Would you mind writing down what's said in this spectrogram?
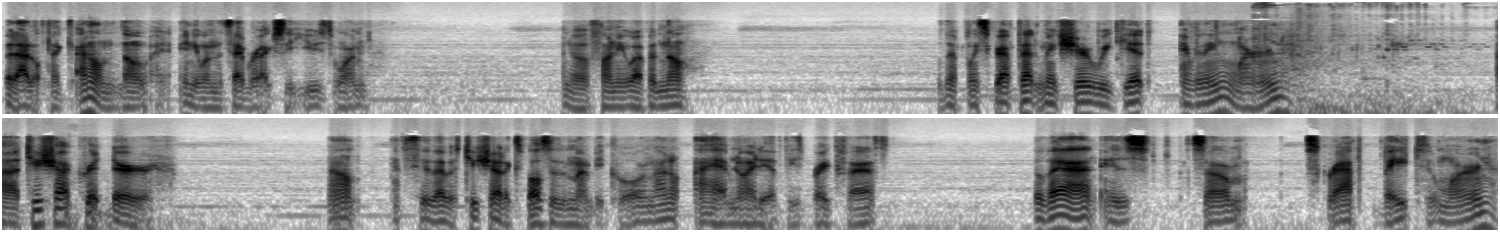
But I don't think I don't know anyone that's ever actually used one. I know a funny weapon though. We'll definitely scrap that and make sure we get everything learned. Uh, two-shot crit dir. Well, let's see that was two-shot explosive. It might be cool, and I don't. I have no idea if these break fast. So that is some scrap bait to learn.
